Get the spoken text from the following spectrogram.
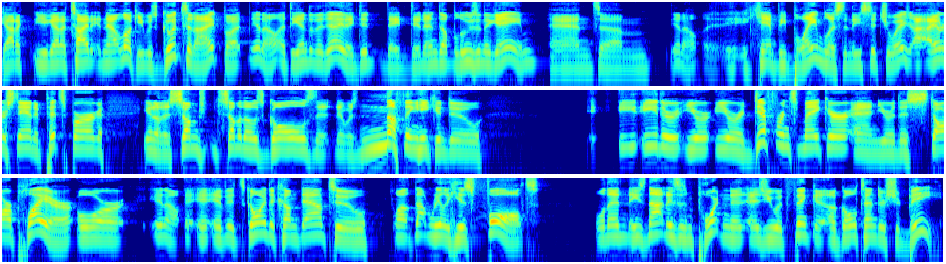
Got to you got to tie it. Now, look, he was good tonight, but you know, at the end of the day, they did they did end up losing the game, and um, you know, he can't be blameless in these situations. I understand in Pittsburgh, you know, there's some some of those goals that there was nothing he can do either you're you're a difference maker and you're this star player, or you know, if it's going to come down to well, it's not really his fault. Well, then he's not as important as you would think a goaltender should be.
